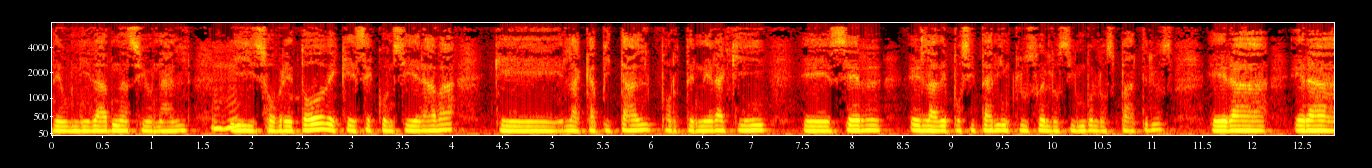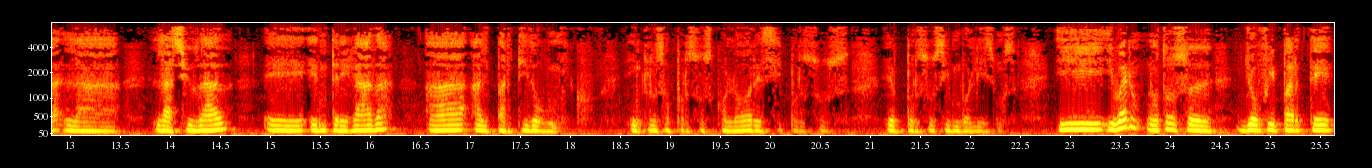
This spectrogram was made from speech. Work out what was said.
de unidad nacional y sobre todo de que se consideraba que la capital, por tener aquí, eh, ser eh, la depositaria incluso de los símbolos patrios, era, era la, la ciudad eh, entregada a- al partido único incluso por sus colores y por sus eh, por sus simbolismos. Y, y bueno nosotros yo fui parte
